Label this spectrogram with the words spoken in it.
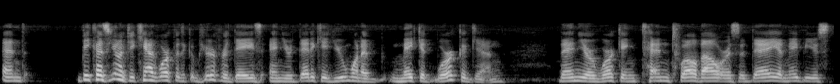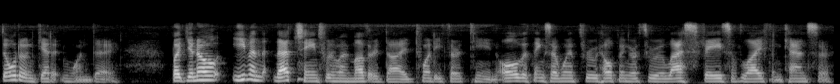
And because, you know, if you can't work with a computer for days and you're dedicated, you want to make it work again, then you're working 10, 12 hours a day, and maybe you still don't get it in one day. But you know, even that changed when my mother died 2013. All the things I went through helping her through a last phase of life and cancer.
